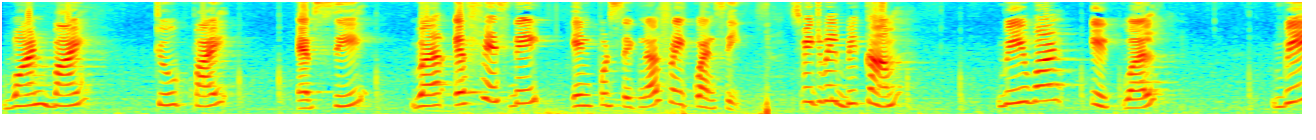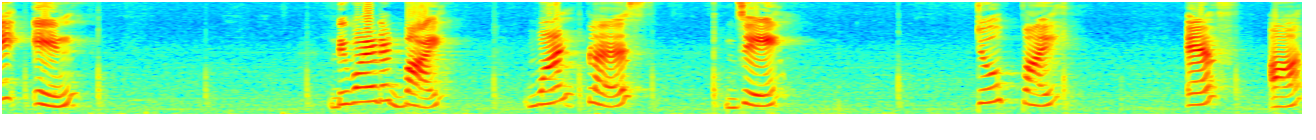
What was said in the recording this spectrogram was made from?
1 by 2 pi Fc where F is the input signal frequency. So, it will become V1 equal V in divided by 1 plus j 2 pi f r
